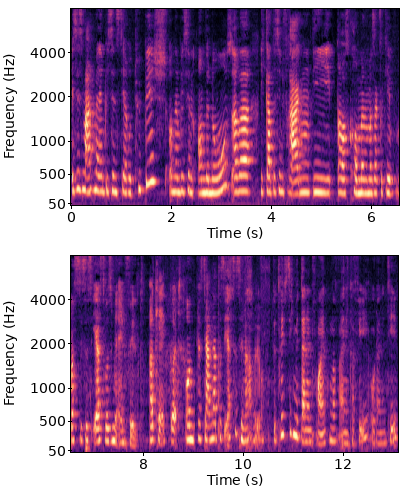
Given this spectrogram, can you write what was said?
Es ist manchmal ein bisschen stereotypisch und ein bisschen on the nose, aber ich glaube, das sind Fragen, die daraus kommen, wenn man sagt, okay, was ist das Erste, was mir einfällt? Okay, gut. Und Christian hat das erste Szenario. Du triffst dich mit deinen Freunden auf einen Kaffee oder einen Tee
